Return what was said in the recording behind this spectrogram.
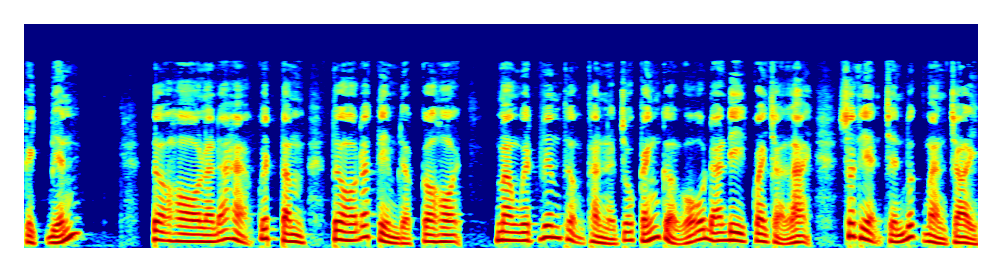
kịch biến. Tựa hồ là đã hạ quyết tâm, tựa hồ đã tìm được cơ hội, mà Nguyệt Viêm Thượng Thần ở chỗ cánh cửa gỗ đã đi quay trở lại, xuất hiện trên bức màn trời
